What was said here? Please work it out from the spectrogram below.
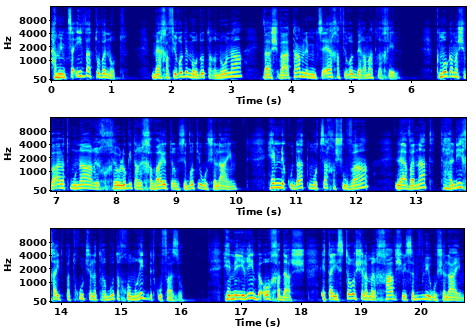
הממצאים והתובנות מהחפירות במורדות ארנונה והשוואתם לממצאי החפירות ברמת רחל, כמו גם השוואה לתמונה הארכיאולוגית הרחבה יותר מסביבות ירושלים, הם נקודת מוצא חשובה להבנת תהליך ההתפתחות של התרבות החומרית בתקופה זו. הם מאירים באור חדש את ההיסטוריה של המרחב שמסביב לירושלים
